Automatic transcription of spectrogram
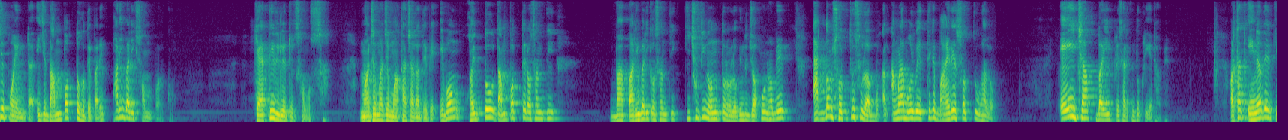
যে পয়েন্টটা এই যে দাম্পত্য হতে পারে, পারিবারিক সম্পর্ক খ্যাতি রিলেটেড সমস্যা। মাঝে মাঝে মাথা চাড়া দেবে এবং হয়তো দাম্পত্যের অশান্তি বা পারিবারিক অশান্তি কিছুদিন অন্তর হলো, কিন্তু যখন হবে একদম শত্রু সুলভ আমরা বলব এর থেকে বাইরের শত্রু ভালো, এই চাপ বা এই প্রেশার কিন্তু ক্রিয়েট হবে। অর্থাৎ এনাদেরকে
